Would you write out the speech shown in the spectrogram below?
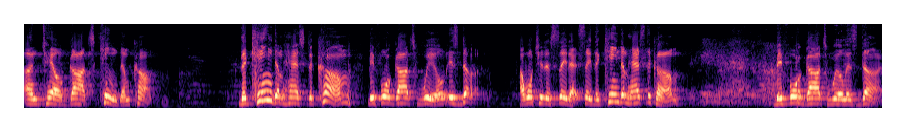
until God's kingdom come. The kingdom has to come before God's will is done. I want you to say that. Say, the kingdom has to come before God's will is done.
